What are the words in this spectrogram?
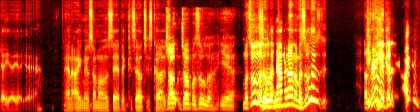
yeah, yeah, yeah, yeah. And an argument with someone who said the Celtics Uh, coach. Joe Joe Mazzulla, yeah, Mazzulla. Missoula, no, no, no, no. Apparently, he- can-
